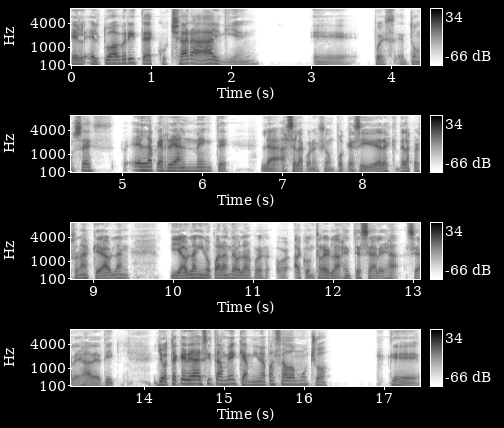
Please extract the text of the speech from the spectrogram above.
el, el tú abrirte a escuchar a alguien, eh, pues entonces es lo que realmente le hace la conexión. Porque si eres de las personas que hablan y hablan y no paran de hablar, pues al contrario, la gente se aleja, se aleja de ti. Yo te quería decir también que a mí me ha pasado mucho que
